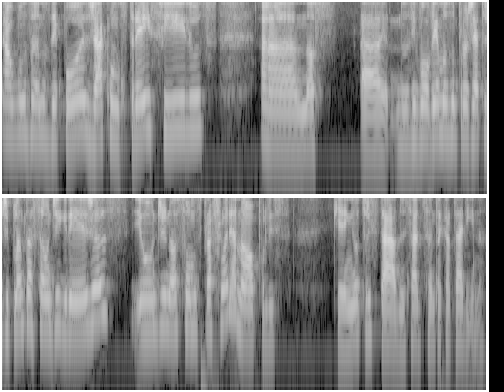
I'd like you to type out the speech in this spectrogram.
alguns anos depois, já com os três filhos, uh, nós uh, nos envolvemos no projeto de plantação de igrejas e onde nós fomos para Florianópolis, que é em outro estado, no estado de Santa Catarina.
